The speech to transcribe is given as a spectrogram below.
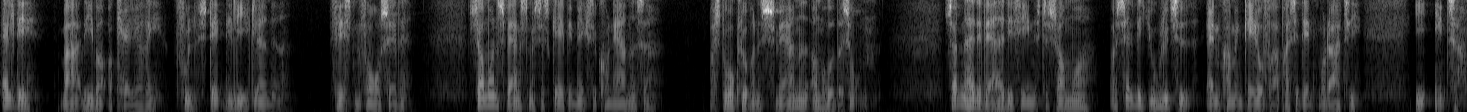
Alt det var River og Cagliari fuldstændig ligeglade med. Festen fortsatte. Sommerens verdensmesterskab i Mexico nærmede sig, og storklubberne sværmede om hovedpersonen. Sådan havde det været de seneste somre, og selv ved juletid ankom en gave fra præsident Moratti i Inter.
